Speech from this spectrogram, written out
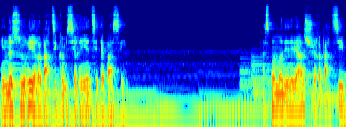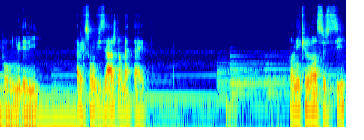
Il me sourit et repartit comme si rien ne s'était passé. À ce moment là je suis reparti pour New Delhi avec son visage dans ma tête, en écrivant ceci,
